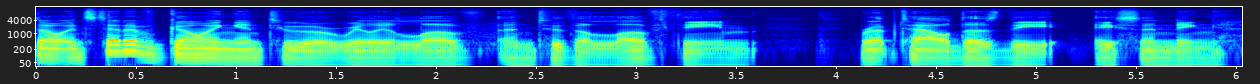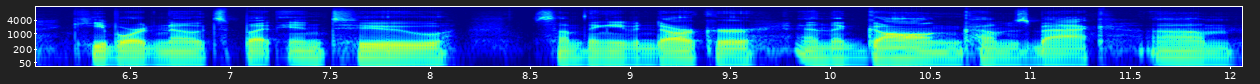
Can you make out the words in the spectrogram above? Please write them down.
so instead of going into a really love into the love theme, Reptile does the ascending keyboard notes, but into something even darker, and the gong comes back. Um,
